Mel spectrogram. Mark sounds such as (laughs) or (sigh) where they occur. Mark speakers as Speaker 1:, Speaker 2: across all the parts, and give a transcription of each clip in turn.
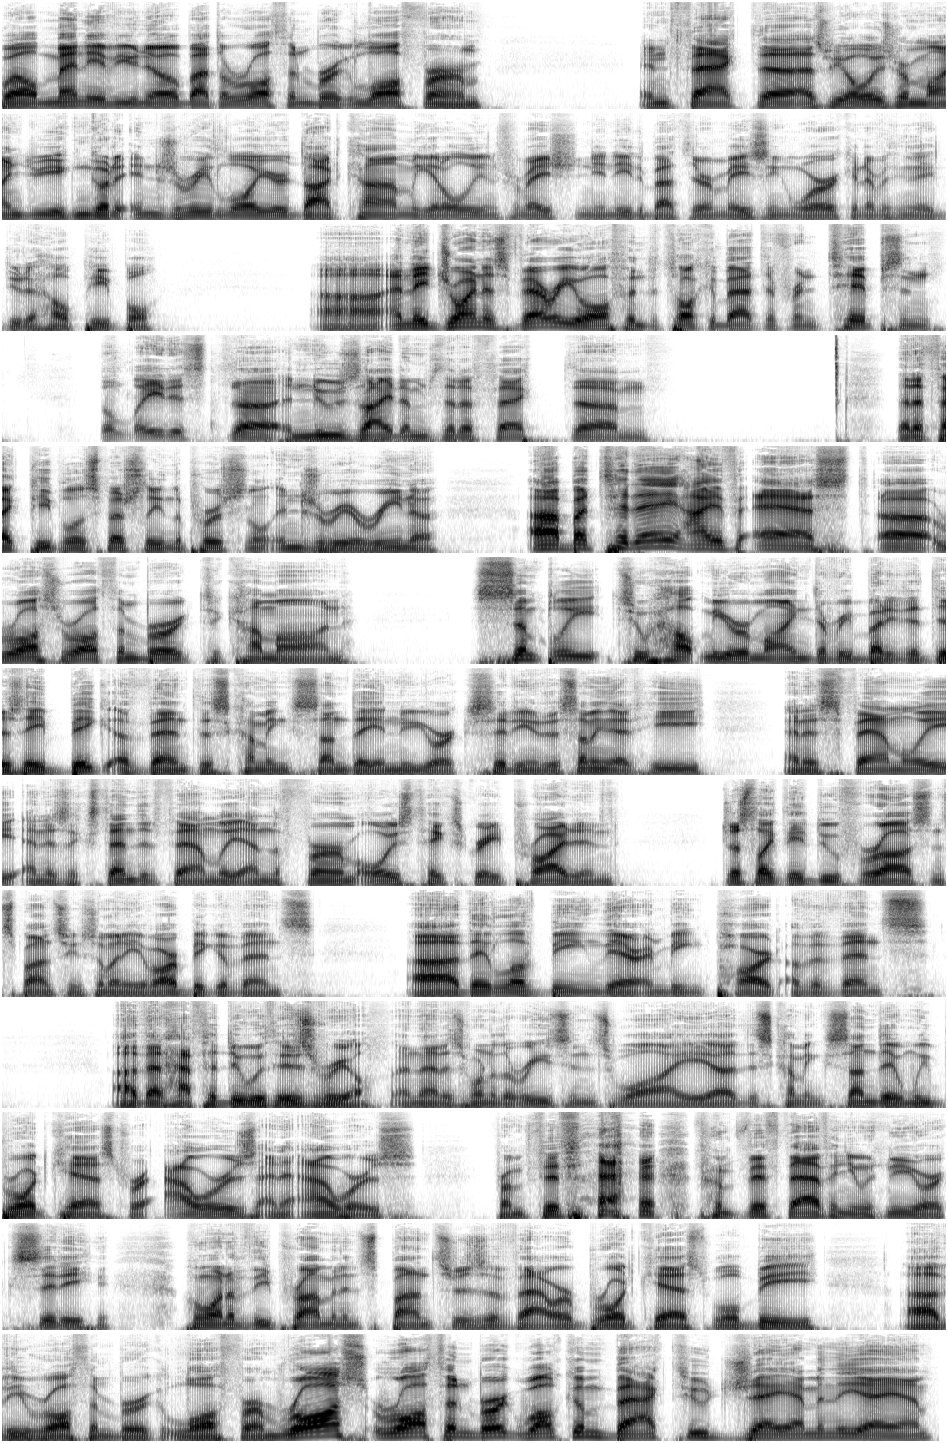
Speaker 1: Well, many of you know about the Rothenberg Law Firm. In fact, uh, as we always remind you, you can go to injurylawyer.com and get all the information you need about their amazing work and everything they do to help people. Uh, and they join us very often to talk about different tips and the latest uh, news items that affect um, that affect people, especially in the personal injury arena. Uh, but today, I've asked uh, Ross Rothenberg to come on simply to help me remind everybody that there's a big event this coming Sunday in New York City, and there's something that he and his family and his extended family and the firm always takes great pride in, just like they do for us in sponsoring so many of our big events. Uh, they love being there and being part of events uh, that have to do with Israel, and that is one of the reasons why uh, this coming Sunday we broadcast for hours and hours from Fifth (laughs) from Fifth Avenue in New York City. One of the prominent sponsors of our broadcast will be uh, the Rothenberg Law Firm. Ross Rothenberg, welcome back to JM in the AM.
